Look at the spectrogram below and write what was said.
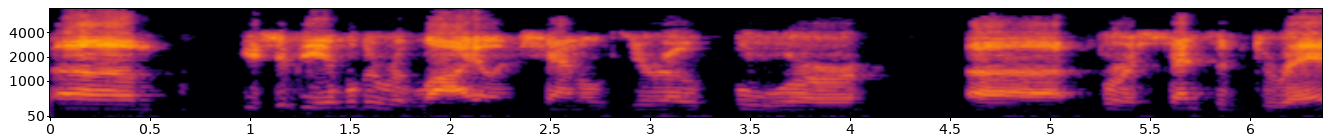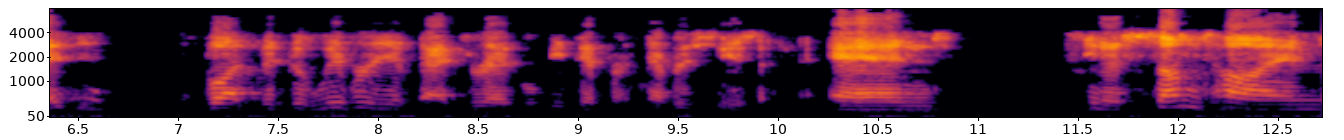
Um, you should be able to rely on Channel Zero for uh, for a sense of dread, but the delivery of that dread will be different in every season. And you know, sometimes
